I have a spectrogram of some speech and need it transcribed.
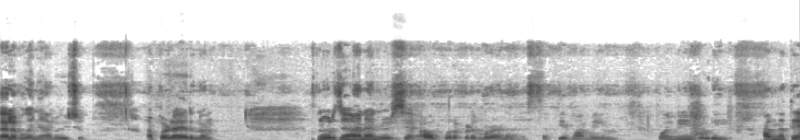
തലപുകഞ്ഞ് ആലോചിച്ചു അപ്പോഴായിരുന്നു നൂർജഹാൻ അന്വേഷിച്ച് അവർ പുറപ്പെടുമ്പോഴാണ് സത്യഭാമയും പൊന്നിയും കൂടി അന്നത്തെ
